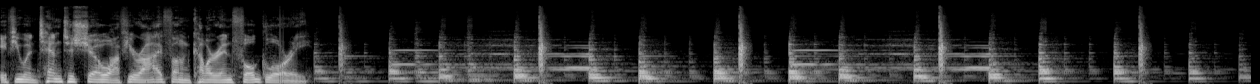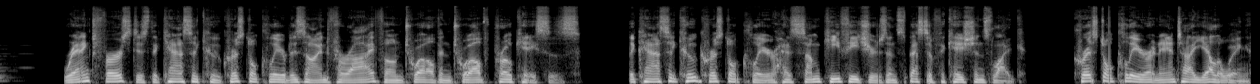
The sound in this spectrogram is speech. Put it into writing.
if you intend to show off your iPhone color in full glory. Ranked first is the CASEKOO Crystal Clear designed for iPhone 12 and 12 Pro cases. The CASEKOO Crystal Clear has some key features and specifications like crystal clear and anti-yellowing,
